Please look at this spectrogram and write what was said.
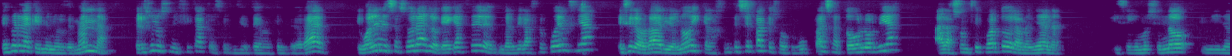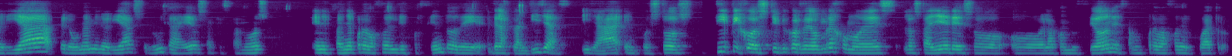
Es verdad que hay menos demanda, pero eso no significa que el servicio tenga que empeorar. Igual en esas horas lo que hay que hacer es ver la frecuencia, es el horario, ¿no? Y que la gente sepa que su autobús pasa todos los días a las once y cuarto de la mañana. Y seguimos siendo minoría, pero una minoría absoluta, ¿eh? O sea, que estamos en España por debajo del 10% de, de las plantillas y ya en puestos típicos, típicos de hombres como es los talleres o, la conducción, estamos por debajo del 4.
